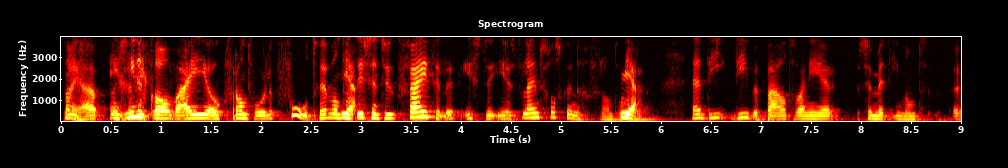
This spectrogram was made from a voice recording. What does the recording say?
Nou ja, in ieder geval is. waar je je ook verantwoordelijk voelt. Hè? Want Ja. het is natuurlijk feitelijk, is de eerste lijnsverloskundige verantwoordelijk. Hè, die, die bepaalt wanneer ze met iemand eh,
